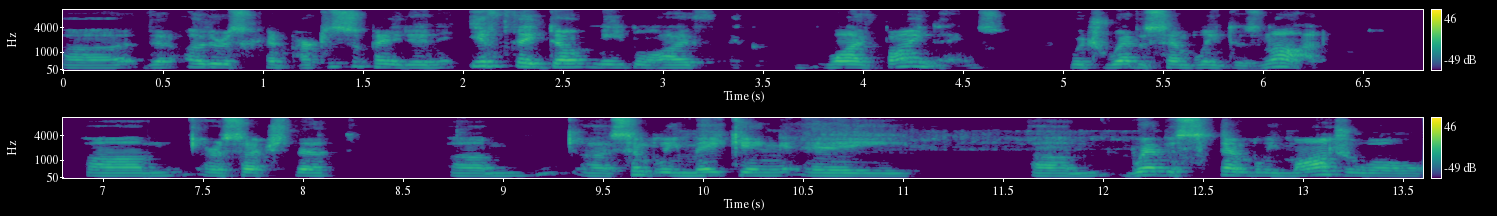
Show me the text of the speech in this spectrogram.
that others can participate in if they don't need live, live bindings, which WebAssembly does not, um, are such that um, uh, simply making a um, WebAssembly module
